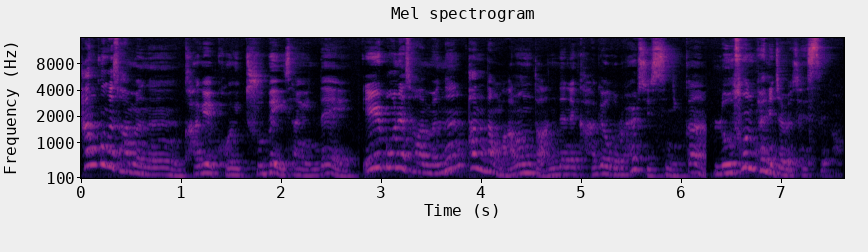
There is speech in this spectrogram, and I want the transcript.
한국에서 하면은 가격이 거의 두 배 이상인데 일본에서 하면은 판당 만 원도 안 되는 가격으로 할 수 있으니까 로손 편의점에서 했어요.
